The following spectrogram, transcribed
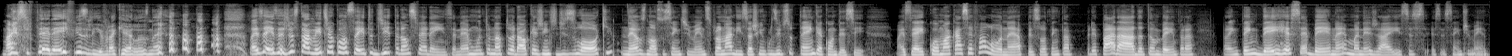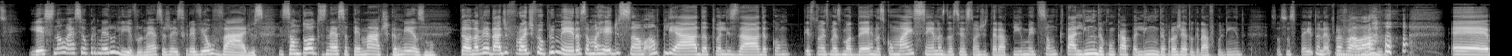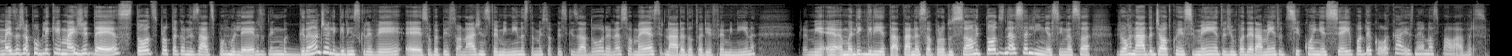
Mas superei e fiz livro, aquelas, né? Mas é isso, é justamente o conceito de transferência, né? É muito natural que a gente desloque, né, os nossos sentimentos para o analista. Acho que, inclusive, isso tem que acontecer. Mas é aí, como a Cássia falou, né? A pessoa tem que estar preparada também para entender e receber, né? Manejar esses, esses sentimentos. E esse não é seu primeiro livro, né? Você já escreveu vários. E são todos nessa temática mesmo? Então, na verdade, Freud foi o primeiro. Essa é uma reedição ampliada, atualizada, com questões mais modernas, com mais cenas das sessões de terapia. Uma edição que tá linda, com capa linda, projeto gráfico lindo. Sou suspeita, né, para falar. É, mas eu já publiquei mais de 10, todos protagonizados por mulheres. Eu tenho uma grande alegria em escrever é, sobre personagens femininas. Também sou pesquisadora, né? Sou mestre na área da autoria feminina. Para mim é uma alegria estar tá, tá nessa produção e todos nessa linha, assim, nessa jornada de autoconhecimento, de empoderamento, de se conhecer e poder colocar isso né, nas palavras.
